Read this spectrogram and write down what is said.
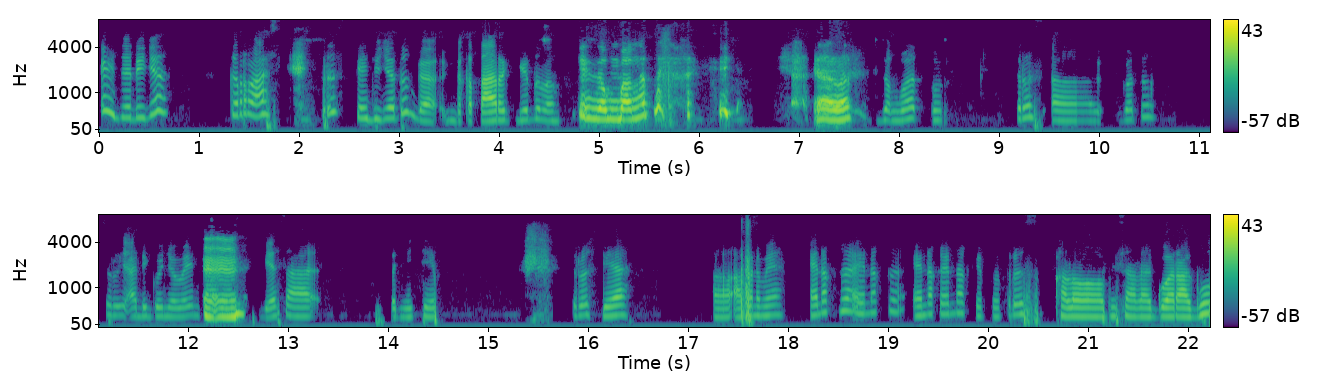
eh jadinya keras. Terus kejunya tuh nggak nggak ketarik gitu loh. Cizong banget. Ya Allah. Zong banget. Terus eh gue tuh suruh adik gue nyobain kan. Mm-mm. biasa penyicip. Terus dia eh, apa namanya enak gak enak gak enak enak gitu. Terus kalau misalnya gue ragu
